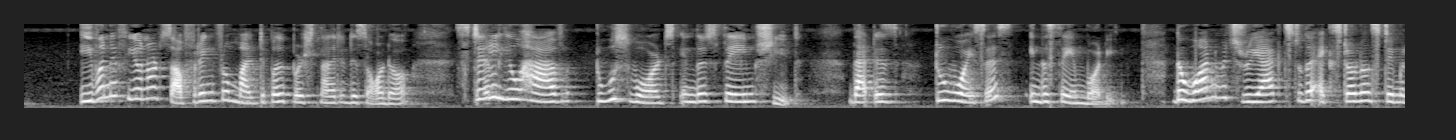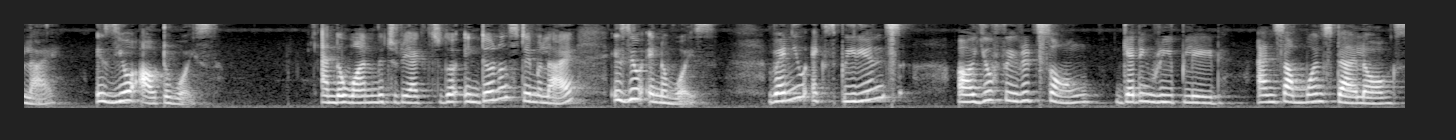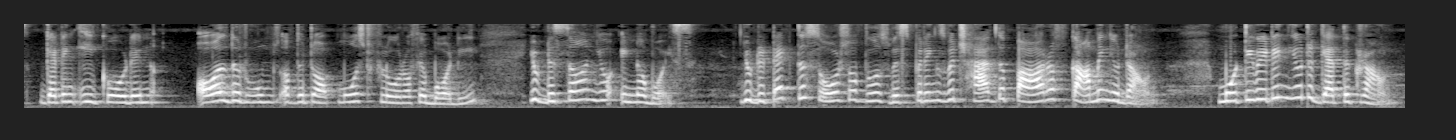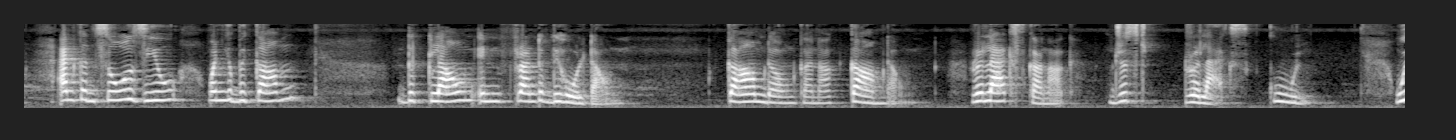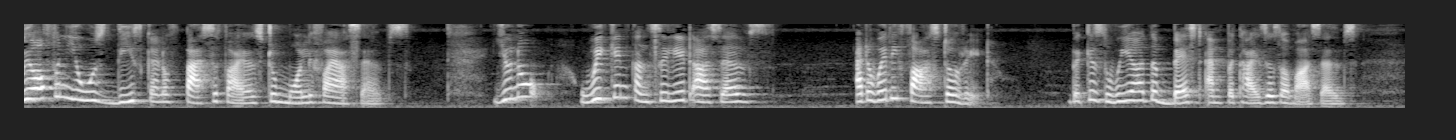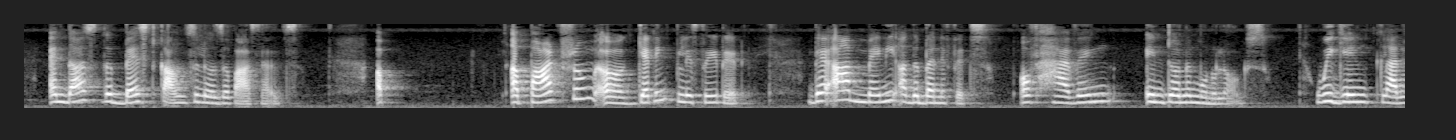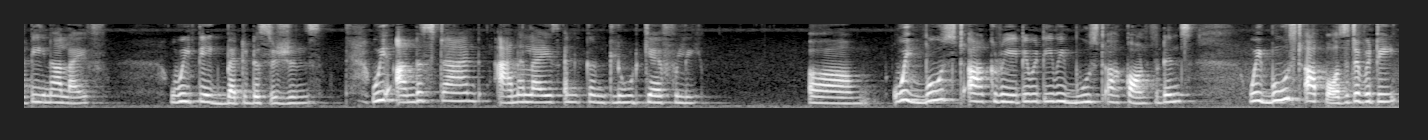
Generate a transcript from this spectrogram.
Even if you're not suffering from multiple personality disorder, still you have two swords in the same sheath, that is, two voices in the same body. The one which reacts to the external stimuli is your outer voice, and the one which reacts to the internal stimuli is your inner voice. When you experience uh, your favorite song getting replayed and someone's dialogues getting echoed in all the rooms of the topmost floor of your body, you discern your inner voice you detect the source of those whisperings which have the power of calming you down, motivating you to get the crown, and consoles you when you become the clown in front of the whole town. Calm down, Kanak, calm down. Relax, Kanak. Just relax, cool. We often use these kind of pacifiers to mollify ourselves. You know, we can conciliate ourselves at a very faster rate because we are the best empathizers of ourselves and thus the best counselors of ourselves. Apart from uh, getting placated, there are many other benefits of having internal monologues. We gain clarity in our life, we take better decisions, we understand, analyze, and conclude carefully. Um, we boost our creativity, we boost our confidence, we boost our positivity.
